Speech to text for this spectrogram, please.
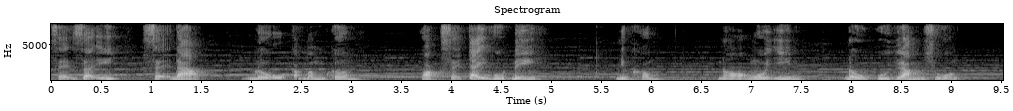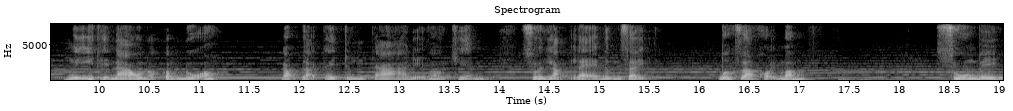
sẽ dẫy, sẽ đạp, đổ cả mâm cơm, hoặc sẽ chạy vụt đi. Nhưng không, nó ngồi im, đầu cúi gằm xuống, nghĩ thế nào nó cầm đũa, gắp lại cái trứng cá để vào chén, rồi lặng lẽ đứng dậy, bước ra khỏi mâm. Xuống bến,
